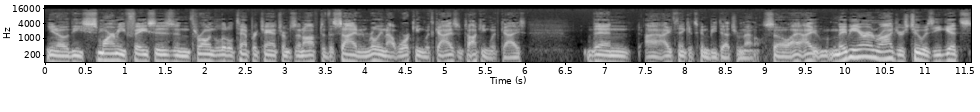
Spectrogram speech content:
you know the smarmy faces and throwing the little temper tantrums and off to the side and really not working with guys and talking with guys, then I, I think it's going to be detrimental. So I, I maybe Aaron Rodgers too, as he gets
